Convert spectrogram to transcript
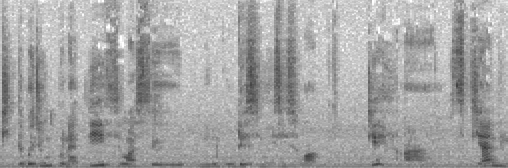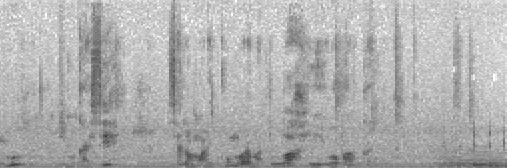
kita berjumpa nanti semasa minggu destinasi siswa. Okay. Ha, sekian dulu. Terima kasih. Assalamualaikum warahmatullahi wabarakatuh.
